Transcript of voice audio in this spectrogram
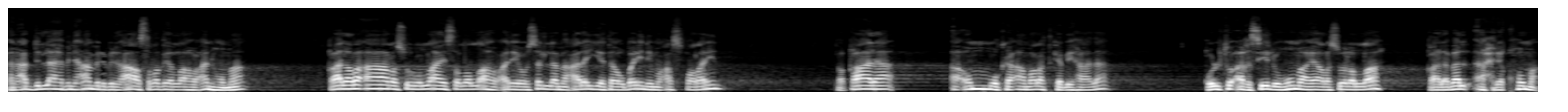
عن عبد الله بن عامر بن العاص رضي الله عنهما قال رأى رسول الله صلى الله عليه وسلم علي ثوبين معصفرين فقال أأمك أمرتك بهذا؟ قلت أغسلهما يا رسول الله؟ قال بل أحرقهما.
